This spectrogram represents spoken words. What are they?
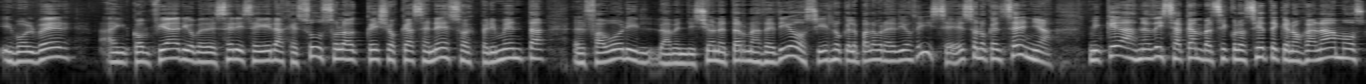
y volver a confiar y obedecer y seguir a Jesús. Solo aquellos que hacen eso experimentan el favor y la bendición eternas de Dios. Y es lo que la palabra de Dios dice. Eso es lo que enseña. Miqueas nos dice acá en versículo 7 que nos ganamos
